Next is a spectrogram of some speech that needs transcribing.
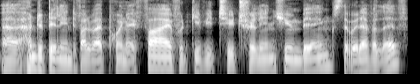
uh, 100 billion divided by 0.05 would give you 2 trillion human beings that would ever live,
